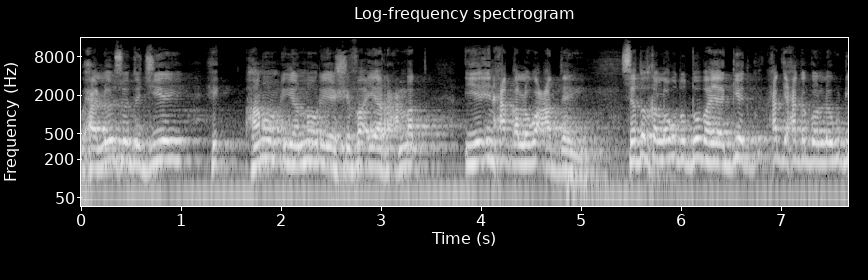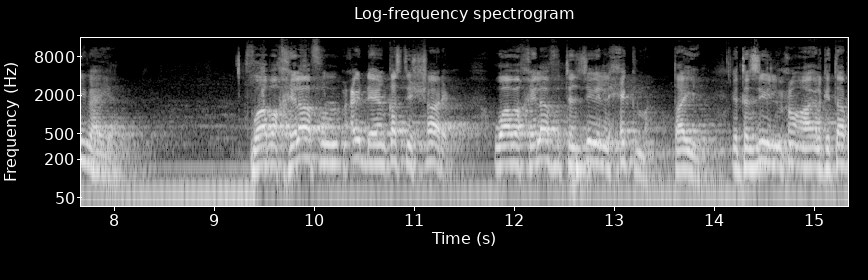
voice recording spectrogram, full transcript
waxaa loo soo dejiyey hanuun iyo nuur iyo shifa iyo raxmad iyo in xaqa lagu caddeeyo si dadka loogu duduubahaya geed xaggii xagga goon loogu dhiibahaya waaba khilaafu maxay dhaheen qasdi shaaric waaba khilaafu tanziil اxikma ayib tanziil mxuu aha alkitaab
